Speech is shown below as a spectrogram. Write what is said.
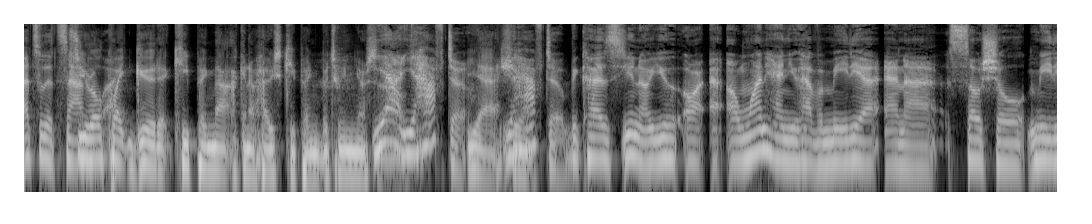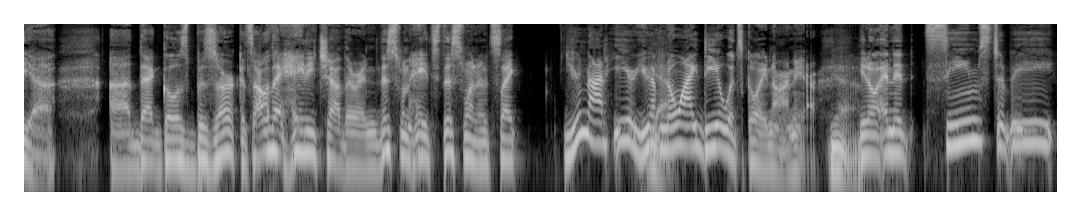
that's what it sounds So you're all like. quite good at keeping that kind of housekeeping between yourselves. Yeah, you have to. Yeah, you have to because you know you are on one hand you have a media and a social media uh, that goes berserk. It's oh they hate each other and this one hates this one. It's like you're not here. You have Yeah. no idea what's going on here. Yeah. you know, and it seems to be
